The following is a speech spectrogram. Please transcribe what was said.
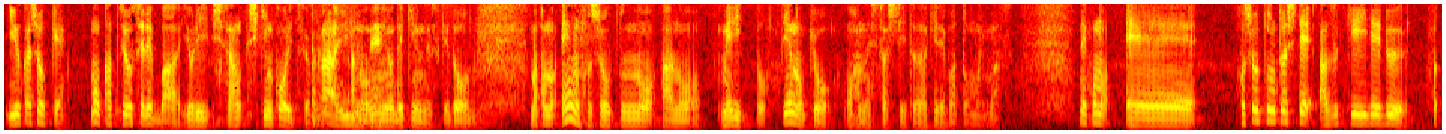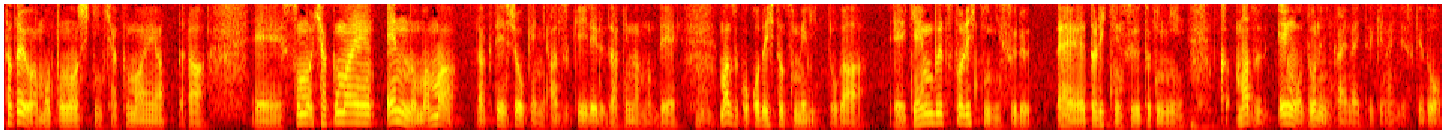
有価証券も活用すれば、より資産、資金効率よくあ、ね、の運用できるんですけど、うん、まあ、この円保証金のあのメリットっていうのを今日お話しさせていただければと思います。で、この、えー、保証金として預け入れる、例えば元の資金100万円あったら、えー、その100万円円のまま楽天証券に預け入れるだけなので、うん、まずここで一つメリットが、えー、現物取引にする、えー、取引にするときに、まず円をドルに変えないといけないんですけど、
